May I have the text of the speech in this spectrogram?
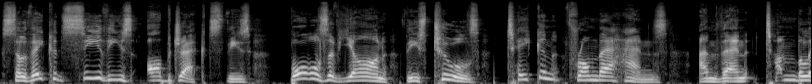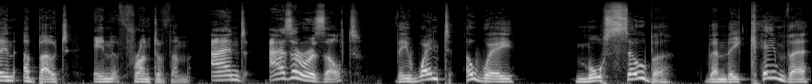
So they could see these objects, these balls of yarn, these tools taken from their hands and then tumbling about in front of them. And as a result, they went away more sober than they came there.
